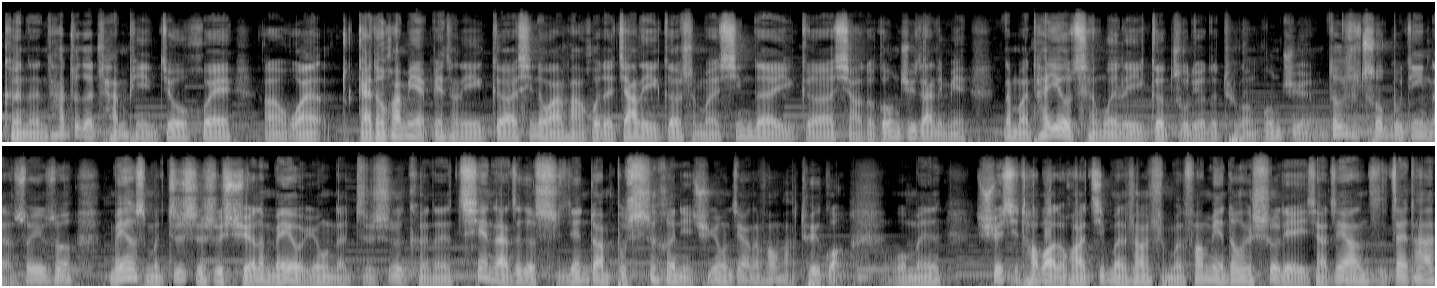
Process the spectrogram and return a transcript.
可能它这个产品就会呃完改头换面变成了一个。个新的玩法或者加了一个什么新的一个小的工具。在里面，那么它又成为了一个主流的推广工具，都是说不定的。所以说，没有什么知识是学了没有用的，只是可能现在这个时间段不适合你去用这样的方法推广。我们学习淘宝的话，基本上什么方面都会涉猎一下，这样子在它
